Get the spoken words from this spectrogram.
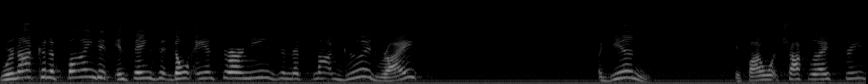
We're not going to find it in things that don't answer our needs and that's not good, right? Again, if I want chocolate ice cream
